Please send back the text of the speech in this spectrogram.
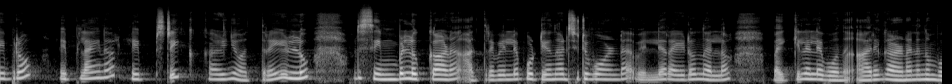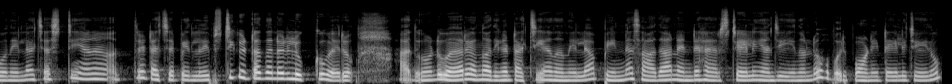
ഐബ്രോ ലിപ് ലൈനർ ലിപ്സ്റ്റിക് കഴിഞ്ഞു. അത്രയേ ഉള്ളൂ. ഒരു സിമ്പിൾ ലുക്കാണ്. അത്ര വലിയ പൊട്ടിയൊന്നും അടിച്ചിട്ട് പോകേണ്ട. വലിയ റൈഡൊന്നും അല്ല ബൈക്കിലല്ലേ പോകുന്നത്. ആരും കാണാനൊന്നും പോകുന്നില്ല. ജസ്റ്റ് ഞാൻ അത്ര ടച്ചപ്പ് ചെയ്തില്ല. ലിപ്സ്റ്റിക് ഇട്ടാൽ തന്നെ ഒരു ലുക്ക് വരും. അതുകൊണ്ട് വേറെ ഒന്നും അധികം ടച്ച് ചെയ്യാൻ നിന്നില്ല. പിന്നെ സാധാരണ എന്റെ ഹെയർ സ്റ്റൈൽ ഞാൻ ചെയ്യുന്നുണ്ട്. അപ്പോൾ ഒരു പോണി ടൈൽ ചെയ്തു.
